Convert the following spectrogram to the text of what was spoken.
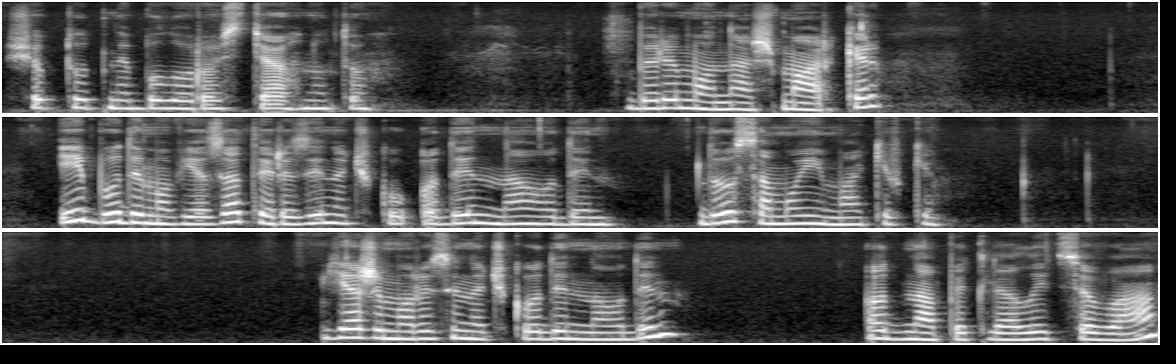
щоб тут не було розтягнуто. Беремо наш маркер і будемо в'язати резиночку один на один до самої маківки. В'яжемо резиночку один на один, одна петля лицьова,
